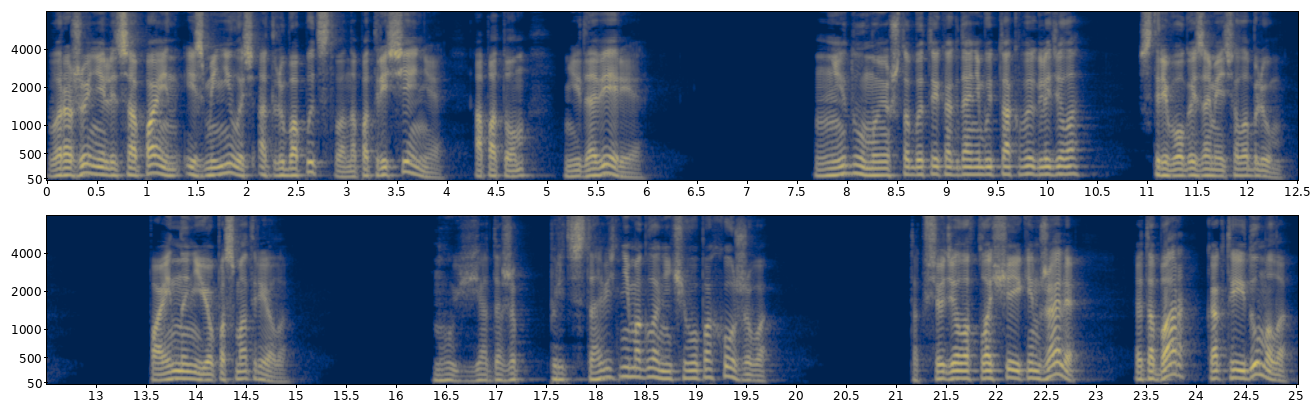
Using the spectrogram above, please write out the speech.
выражение лица Пайн изменилось от любопытства на потрясение, а потом недоверие. «Не думаю, чтобы ты когда-нибудь так выглядела», с тревогой заметила Блюм. Пайн на нее посмотрела. «Ну, я даже представить не могла ничего похожего». «Так все дело в плаще и кинжале? Это бар, как ты и думала?»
